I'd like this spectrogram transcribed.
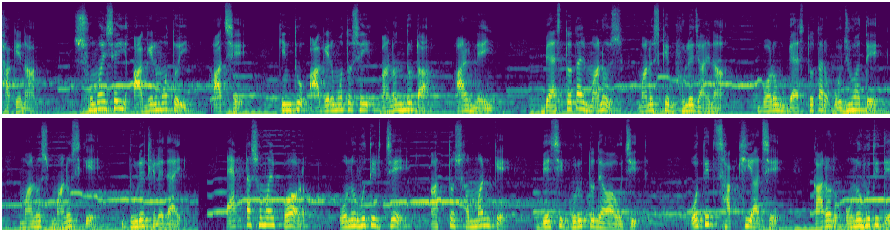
থাকে না। সময় সেই আগের মতোই আছে, কিন্তু আগের মতো সেই আনন্দটা আর নেই। ব্যস্ততায় মানুষ মানুষকে ভুলে যায় না, বরং ব্যস্ততার অজুহাতে মানুষ মানুষকে দূরে ঠেলে দেয়। একটা সময় পর অনুভূতির চেয়ে আত্মসম্মানকে বেশি গুরুত্ব দেওয়া উচিত। অতীত সাক্ষী আছে, কারোর অনুভূতিতে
